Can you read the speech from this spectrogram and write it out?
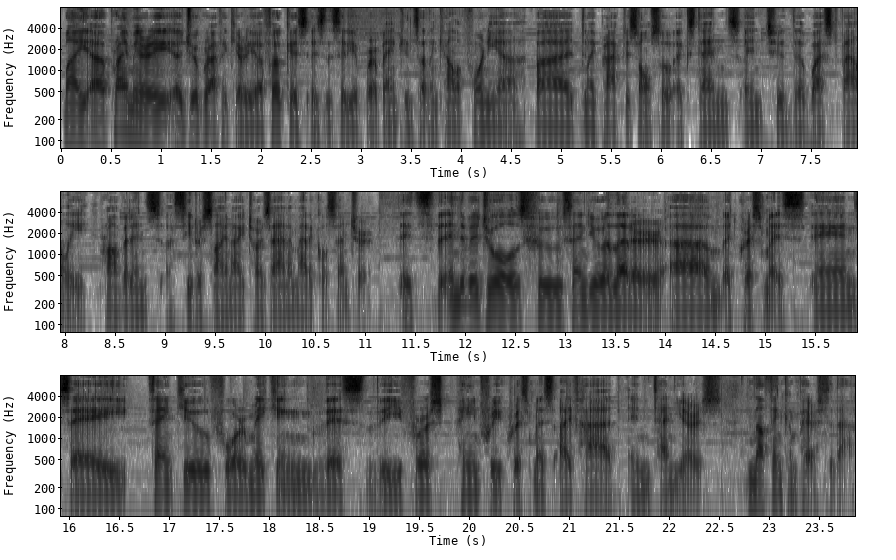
my uh, primary uh, geographic area of focus is the city of Burbank in Southern California, but my practice also extends into the West Valley, Providence, uh, Cedar Sinai, Tarzana Medical Center. It's the individuals who send you a letter um, at Christmas and say, Thank you for making this the first pain free Christmas I've had in 10 years nothing compares to that.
